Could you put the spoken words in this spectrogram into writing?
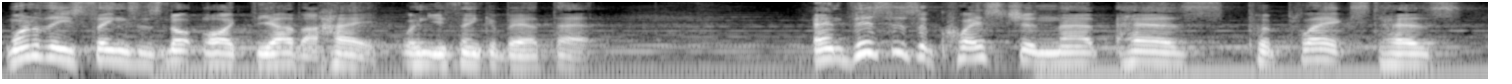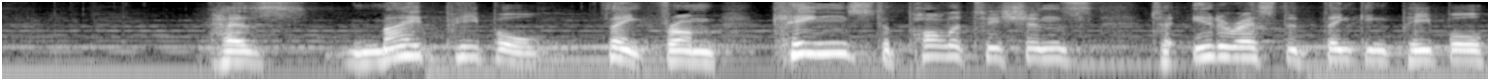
One of these things is not like the other, hey, when you think about that. And this is a question that has perplexed, has, has made people think, from kings to politicians to interested thinking people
